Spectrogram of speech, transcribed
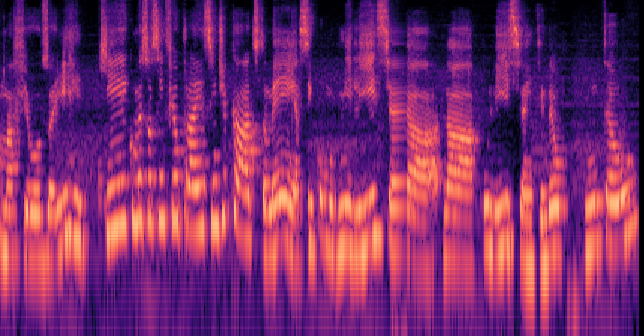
mafioso aí, que começou a se infiltrar em sindicatos também, assim como milícia na polícia, entendeu? Então,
